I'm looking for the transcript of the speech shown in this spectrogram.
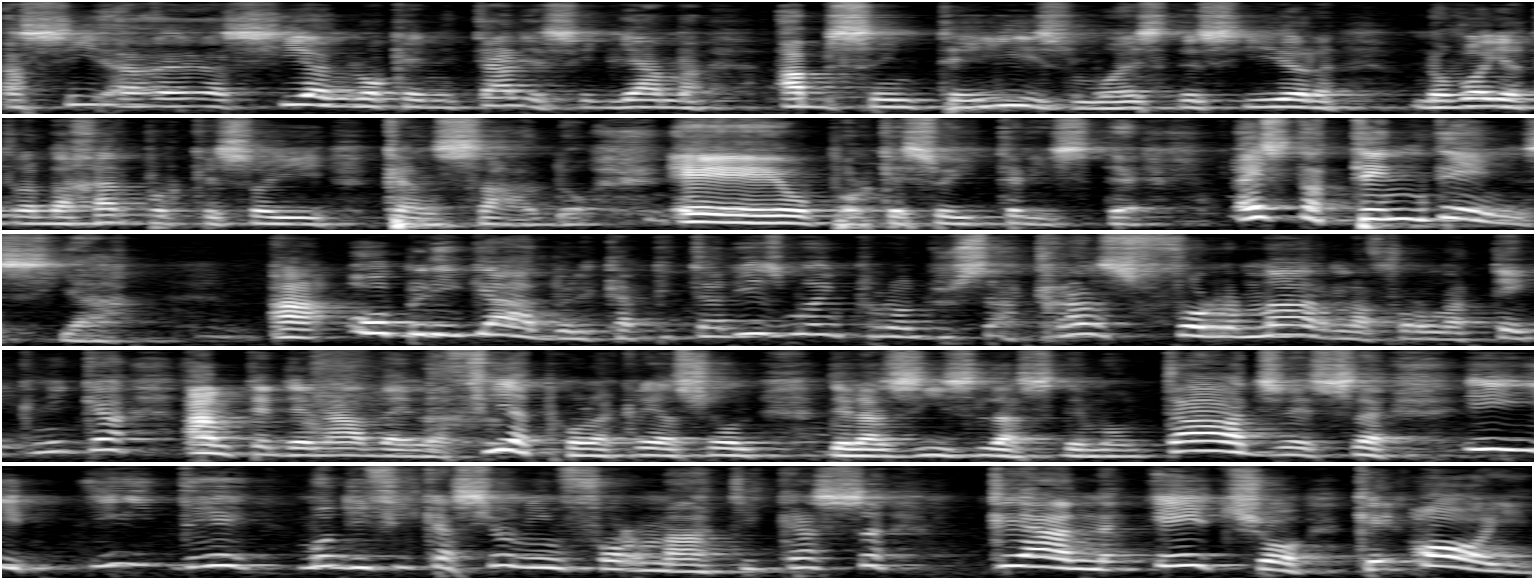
hacían lo que en Italia se llama absenteísmo, es decir, no voy a trabajar porque soy cansado. Eh, o porque soy triste. Esta tendencia ha obligado el capitalismo a, a transformar la forma técnica, antes de nada en la Fiat, con la creación de las islas de montajes y, y de modificaciones informáticas que han hecho que hoy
